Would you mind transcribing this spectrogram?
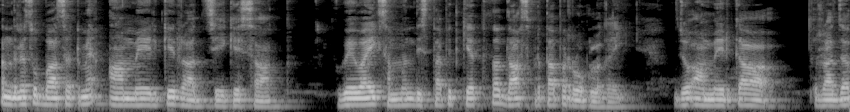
पंद्रह में आमेर के राज्य के साथ वैवाहिक संबंध स्थापित किया तथा दास प्रथा पर रोक लगाई, जो आमेर का राजा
